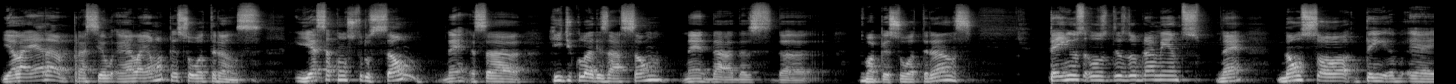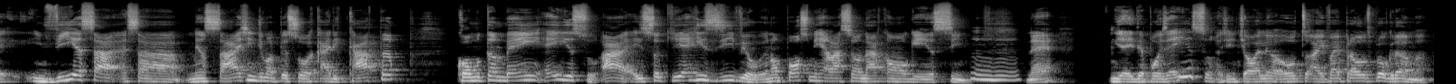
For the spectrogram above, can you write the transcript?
E ela era para ser, ela é uma pessoa trans. E essa construção, né, essa ridicularização, né, da, das, da, de uma pessoa trans tem os, os desdobramentos, né? Não só tem é, envia essa, essa mensagem de uma pessoa caricata, como também é isso. Ah, isso aqui é risível. Eu não posso me relacionar com alguém assim, Uhum. né? E aí depois é isso. A gente olha outro, aí vai para outro programa.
